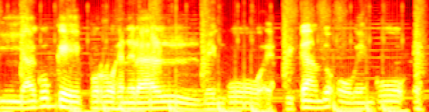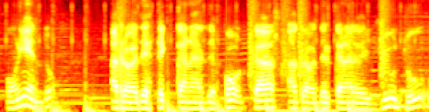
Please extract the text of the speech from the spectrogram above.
y algo que por lo general vengo explicando o vengo exponiendo a través de este canal de podcast, a través del canal de YouTube,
